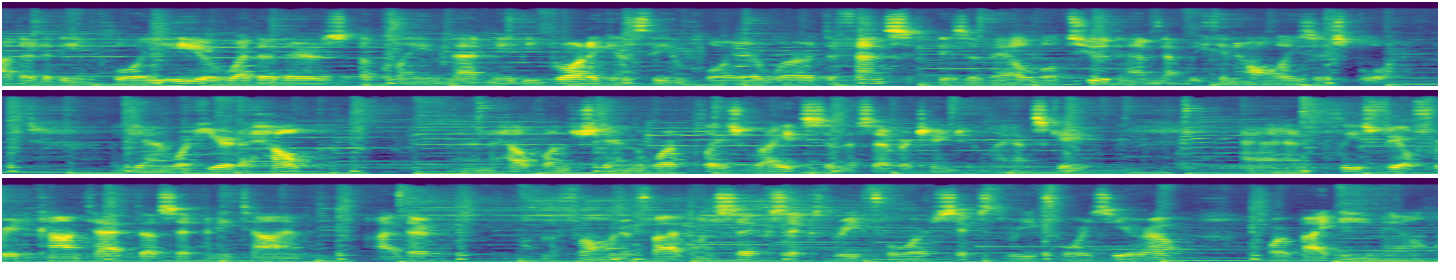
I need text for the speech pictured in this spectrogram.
either to the employee or whether there's a claim that may be brought against the employer where a defense is available to them that we can always explore. Again, we're here to help and help understand the workplace rights in this ever-changing landscape. And please feel free to contact us at any time, either on the phone at 516-634-6340 or by email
